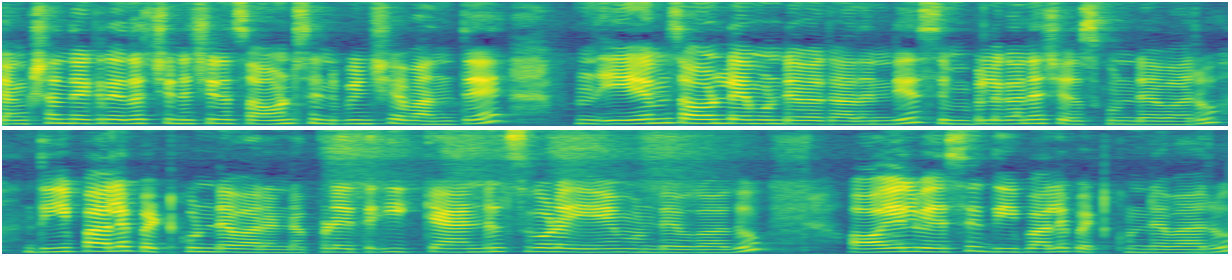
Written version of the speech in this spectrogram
జంక్షన్ దగ్గర ఏదో చిన్న చిన్న సౌండ్స్ వినిపించేవి అంతే. ఏం సౌండ్లు ఏమి ఉండేవి కాదండి. సింపుల్గానే చేసుకుండేవారు. దీపాలే పెట్టుకుండేవారండి అప్పుడైతే. ఈ క్యాండిల్స్ కూడా ఏమి ఉండేవి కాదు. ఆయిల్ వేసి దీపాలు పెట్టుకుండేవారు.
